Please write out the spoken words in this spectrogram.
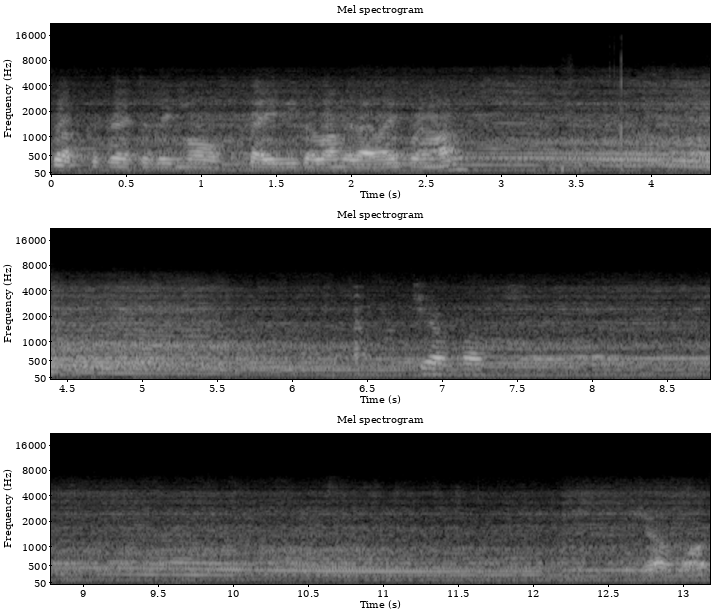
got progressively more crazy the longer that race went on. Jump up. Job what?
